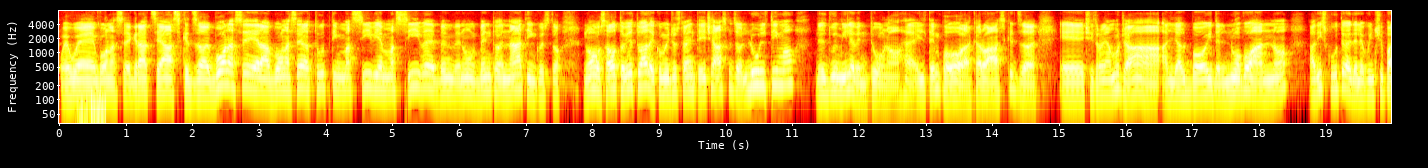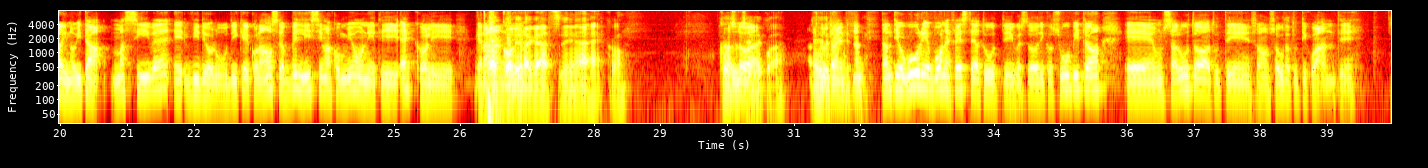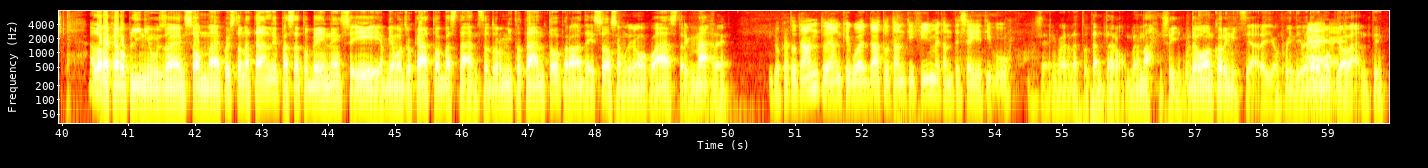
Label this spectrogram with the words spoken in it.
Uè, uè, buonasera, grazie Askzoe, buonasera, buonasera a tutti massivi e massive, benvenuti, bentornati in questo nuovo salotto virtuale, come giustamente dice Askzoe, l'ultimo del 2021. Eh, il tempo vola, caro Askzoe, e ci troviamo già agli alboi del nuovo anno a discutere delle principali novità massive e videoludiche con la nostra bellissima community. Eccoli, grandi. Eccoli ragazzi, ecco. Cosa Allora, succede qua? assolutamente, tanti, tanti auguri e buone feste a tutti, questo lo dico subito, e un saluto a tutti, insomma, un saluto a tutti quanti. Allora, caro Plinius, eh, insomma, questo Natale è passato bene? Sì, abbiamo giocato abbastanza, ho dormito tanto, però adesso siamo di nuovo qua a streamare. Giocato tanto e anche guardato tanti film e tante serie TV. Sì, ho guardato tante robe, ma sì, devo ancora iniziare io, quindi vedremo più Eh, avanti.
